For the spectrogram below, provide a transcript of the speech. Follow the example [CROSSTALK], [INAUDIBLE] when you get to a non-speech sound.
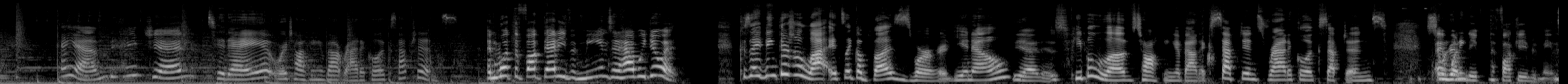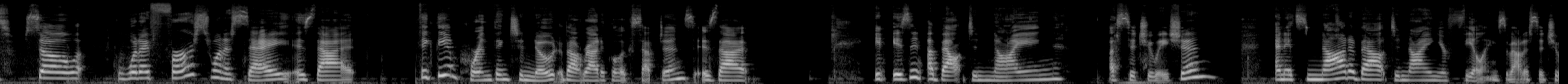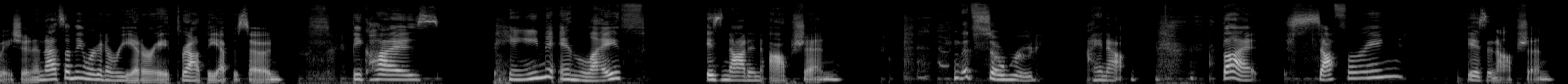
Hey, Em. Hey, Jen. Today we're talking about radical acceptance. And what the fuck that even means and how we do it. Because I think there's a lot, it's like a buzzword, you know? Yeah, it is. People love talking about acceptance, radical acceptance. So, and what gonna- the fuck it even means. so what I first want to say is that I think the important thing to note about radical acceptance is that it isn't about denying a situation and it's not about denying your feelings about a situation. And that's something we're going to reiterate throughout the episode because pain in life is not an option. [LAUGHS] That's so rude. I know. But suffering is an option.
